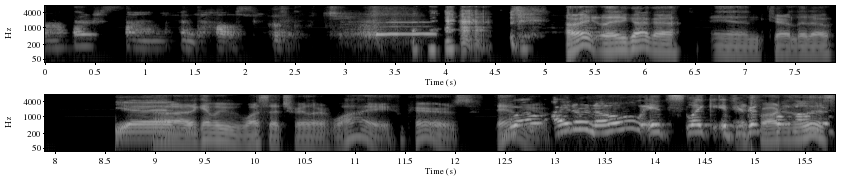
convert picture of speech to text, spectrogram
Father, son, and house of Gucci. All right, Lady Gaga and Jared Leto. yeah. Uh, I can't believe we watched that trailer. Why? Who cares? Damn well, I don't know. It's like if you're going to of the vote on the list.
